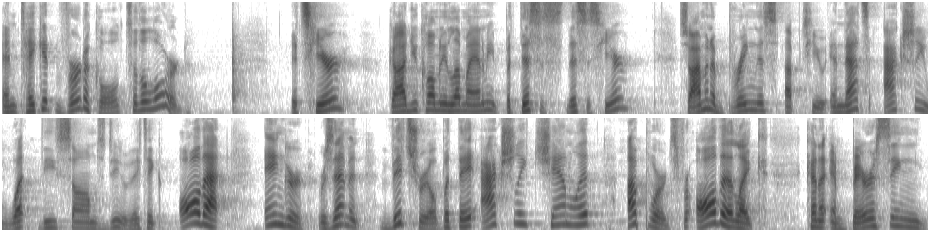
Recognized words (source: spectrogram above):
and take it vertical to the Lord. It's here. God, you call me to love my enemy, but this is, this is here. So I'm going to bring this up to you. And that's actually what these Psalms do. They take all that anger, resentment, vitriol, but they actually channel it upwards for all the like kind of embarrassing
